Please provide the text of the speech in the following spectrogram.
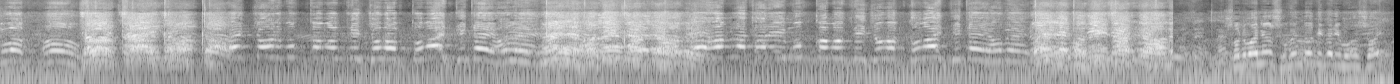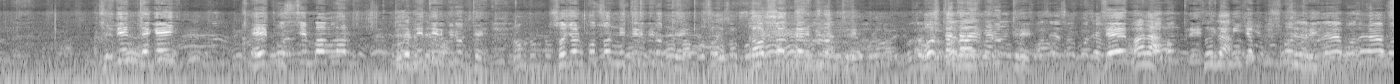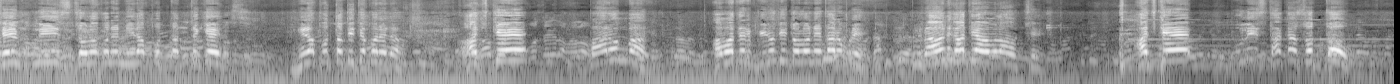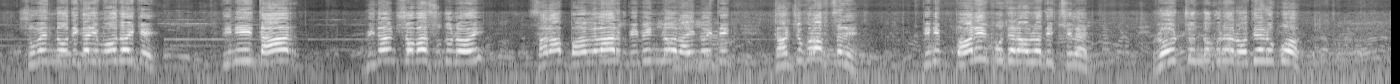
জবাব দাও। জবাব চাই জবাব তোমায় দিতে হবে। নইলে গদি ছাড়তে এই হামলাকারী মুখ্যমন্ত্রী জবাব তোমায় দিতে হবে। নইলে সম্মানীয় শুভেন্দু অধিকারী মহাশয় সেদিন থেকেই এই পশ্চিমবাংলার দুর্নীতির বিরুদ্ধে স্বজন পোষণ নীতির বিরুদ্ধে দর্শকদের বিরুদ্ধে ভ্রষ্টাচারের বিরুদ্ধে যে মুখ্যমন্ত্রী তিনি নিজে পুলিশ মন্ত্রী সেই পুলিশ জনগণের নিরাপত্তার থেকে নিরাপত্তা দিতে পারে না। আজকে বারংবার আমাদের বিরোধী দলনেতার উপরে প্রাণঘাতী হামলা হচ্ছে। আজকে পুলিশ থাকা সত্ত্বেও শুভেন্দু অধিকারী মহোদয়কে তিনি তার বিধানসভা শুধু নয়, সারা বাংলার বিভিন্ন রাজনৈতিক কার্যকলাপ ছেড়ে তিনি বাড়ির পথে রওনা দিচ্ছিলেন। রোড চন্দ্রকোনা রোদের উপর।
